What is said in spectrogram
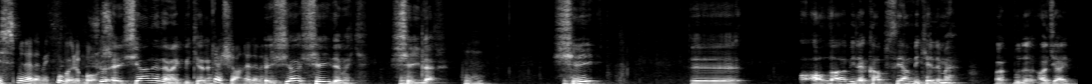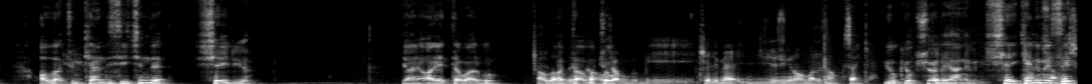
ismi ne demek? Bu böyle olsun. Şu eşya ne demek bir kere? Eşya ne demek? Eşya şey demek. Şeyler. Şey e, Allah'ı bile kapsayan bir kelime. Bak bu da acayip. Allah çünkü kendisi içinde şey diyor. Yani ayette var bu. Allah'ım Hatta bu çok- hocam bir kelime düzgün olmadı tam sanki. Yok yok şöyle yani şey kelimesi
